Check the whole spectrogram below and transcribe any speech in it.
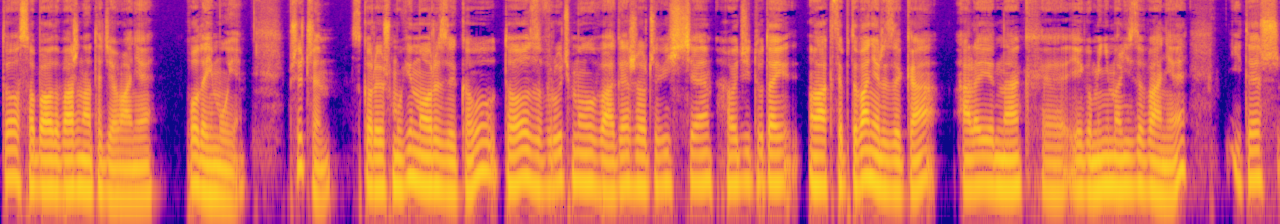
to osoba odważna to działanie podejmuje. Przy czym, skoro już mówimy o ryzyku, to zwróćmy uwagę, że oczywiście chodzi tutaj o akceptowanie ryzyka, ale jednak e, jego minimalizowanie i też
